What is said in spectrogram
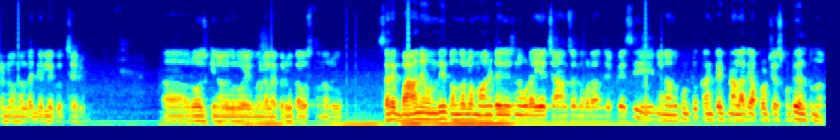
రెండు వందల దగ్గరలోకి వచ్చారు. రోజుకి నలుగురు ఐదు మంది అలా పెరుగుతూ వస్తున్నారు. సరే బాగానే ఉంది తొందరలో మానిటైజేషన్ కూడా అయ్యే ఛాన్స్ ఉంది కూడా అని చెప్పేసి నేను అనుకుంటూ కంటెంట్ని అలాగే అప్లోడ్ చేసుకుంటూ వెళ్తున్నాను.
